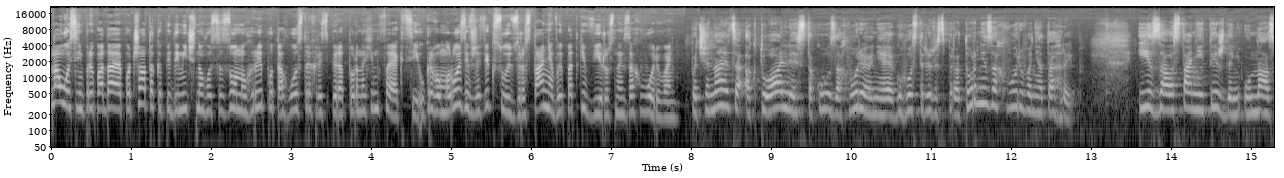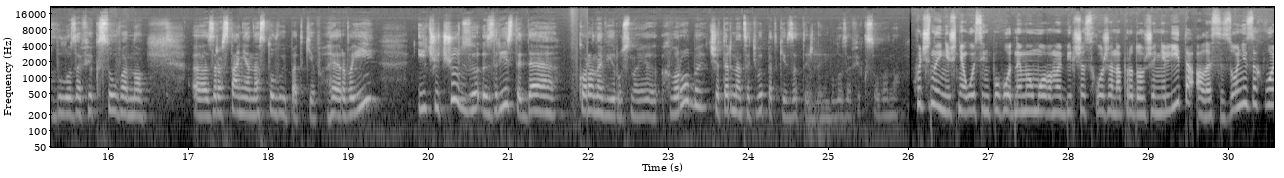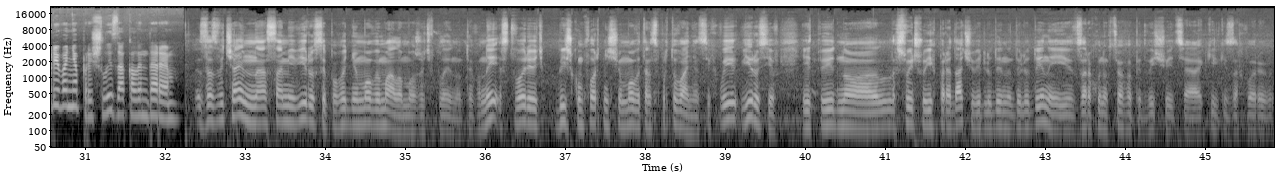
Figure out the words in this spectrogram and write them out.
На осінь припадає початок епідемічного сезону грипу та гострих респіраторних інфекцій. У Кривому Розі вже фіксують зростання випадків вірусних захворювань. Починається актуальність такого захворювання, як гострі респіраторні захворювання та грип. І за останній тиждень у нас було зафіксовано е, зростання на 100 випадків ГРВІ, і чуть-чуть зріст іде коронавірусної хвороби. 14 випадків за тиждень було зафіксовано. Хоч нинішня осінь погодними умовами більше схожа на продовження літа, але сезонні захворювання прийшли за календарем. Зазвичай на самі віруси погодні умови мало можуть вплинути. Вони створюють більш комфортніші умови транспортування цих вірусів і відповідно швидшу їх передачу від людини до людини, і за рахунок цього підвищується кількість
